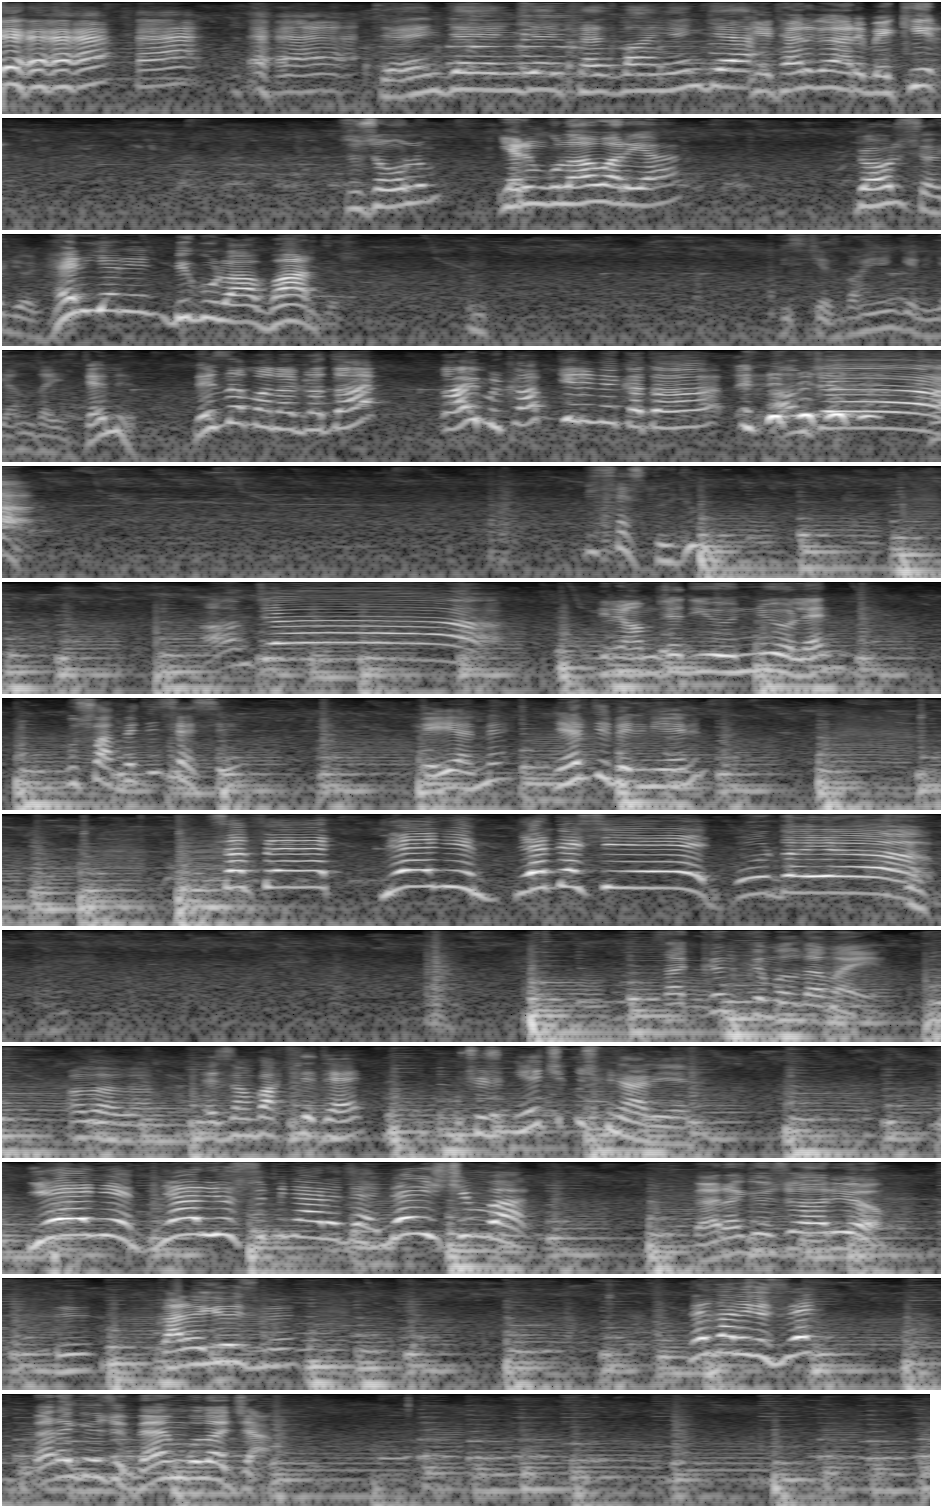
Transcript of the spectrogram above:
Yenge yenge Kezban yenge. Yeter gari Bekir. Sus oğlum. Yarın kulağı var ya. Doğru söylüyorsun. Her yerin bir kulağı vardır. Biz Kezban yengenin yanındayız değil mi? Ne zamana kadar? Kaymakam gelene kadar. Amca! bir ses duydun mu? Amca! Bir amca diye önlüyor lan. Bu Saffet'in sesi. İyi mi? Nerede benim yeğenim? Saffet! Yeğenim! Neredesin? Buradayım. Sakın kımıldamayın. Allah Allah. Ezan vakti de. Bu çocuk niye çıkmış minareye? Yeğenim! Ne arıyorsun minarede? Ne işin var? Kara gözü arıyorum. Hı, Karagöz mü? Ne Karagöz lan? Kara gözü ben bulacağım.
